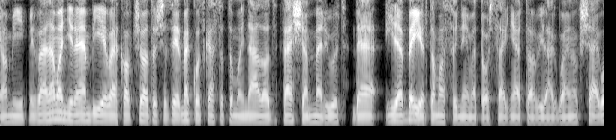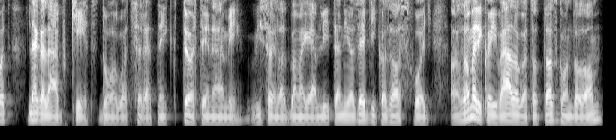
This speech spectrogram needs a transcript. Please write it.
ami mivel nem annyira NBA-vel kapcsolatos, ezért megkockáztatom, hogy nálad fel sem merült, de ide beírtam azt, hogy Németország nyerte a világbajnokságot. Legalább két dolgot szeretnék történelmi viszonylatban megemlíteni. Az egyik az az, hogy az amerikai válogatott azt gondolom,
